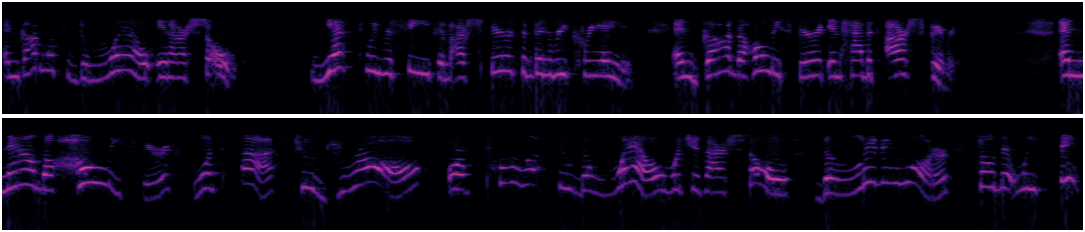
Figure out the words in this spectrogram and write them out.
and God wants to dwell in our soul. Yes, we receive Him. Our spirits have been recreated. And God, the Holy Spirit, inhabits our spirit. And now the Holy Spirit wants us to draw or pull up through the well, which is our soul, the living water, so that we think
